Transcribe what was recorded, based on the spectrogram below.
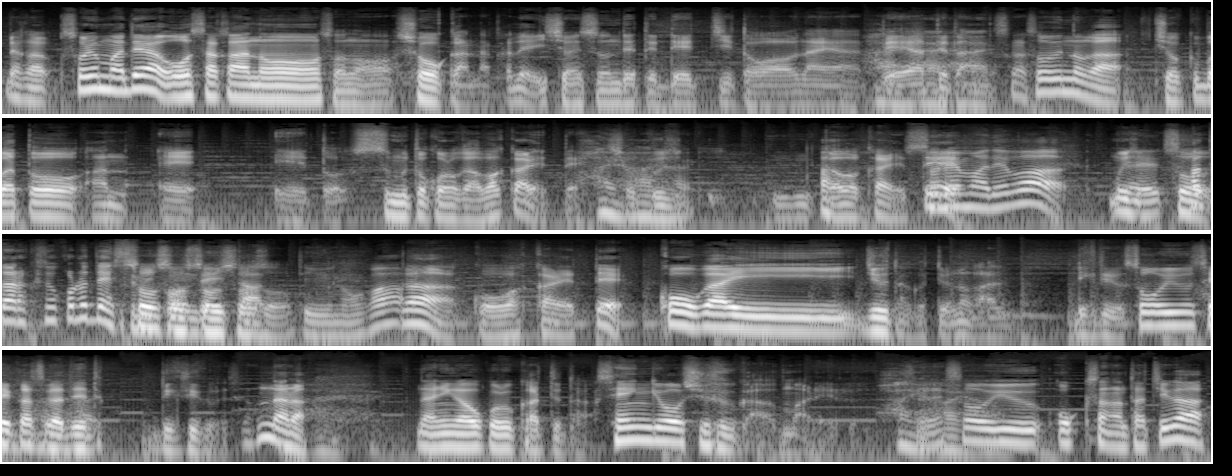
だからそれまでは大阪のその商家の中で一緒に住んでてデッチとなんやってやってたんですが、そういうのが職場とあのええーと住むところが分かれて、はいはいはい。食事が分かれてそれまでは、もうえー働くところで住み込んでいたそうそうそうそうっていう。のががこう分かれて郊外住宅っていうのができてくる。そういう生活が出て,、できてくるんですよ。ならはいはい何が起こるかって言ったら専業主婦が生まれるね、はいはいはいそういう奥さんたちが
